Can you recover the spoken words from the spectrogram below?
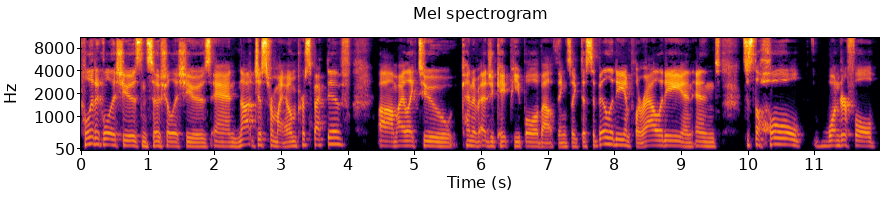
political issues and social issues, and not just from my own perspective. Um, I like to kind of educate people about things like disability and plurality, and and just the whole wonderful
